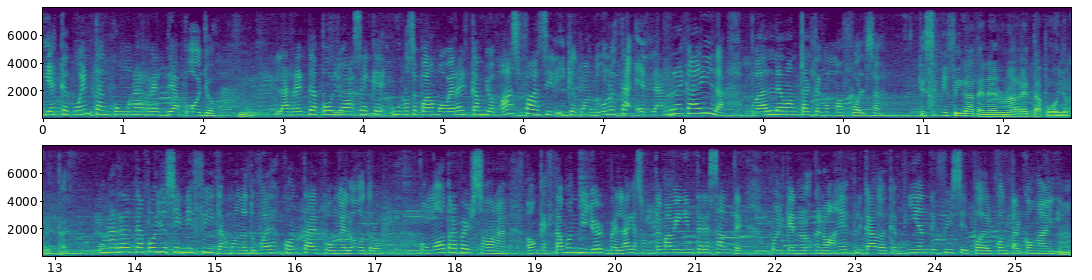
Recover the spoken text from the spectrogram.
Y es que cuentan con una red de apoyo. Mm. La red de apoyo hace que uno se pueda mover al cambio más fácil y que cuando uno está en la recaída puedas levantarte con más fuerza. ¿Qué significa tener una red de apoyo, Cristal? Una red de apoyo significa cuando tú puedes contar con el otro, con otra persona, aunque estamos en New York, ¿verdad? Que es un tema bien interesante, porque lo que nos han explicado es que es bien difícil poder contar con alguien.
